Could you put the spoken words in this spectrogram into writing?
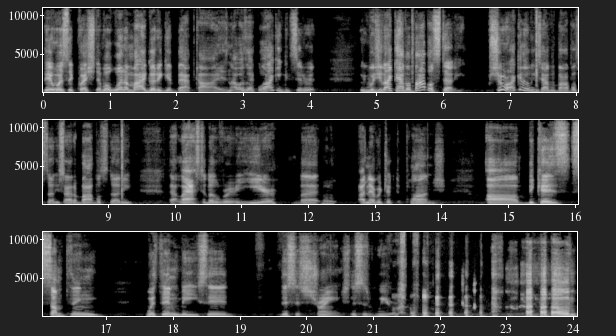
there was the question of, well, when am I going to get baptized? And I was like, well, I can consider it. Would you like to have a Bible study? Sure, I can at least have a Bible study. So I had a Bible study that lasted over a year, but mm. I never took the plunge uh, because something within me said, "This is strange. This is weird." um,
